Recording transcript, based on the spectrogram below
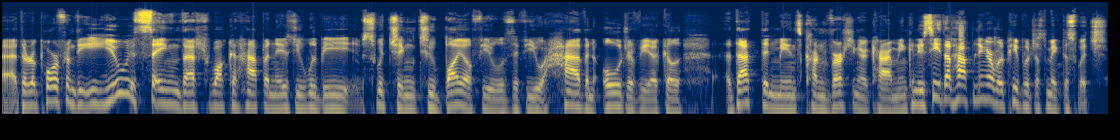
uh, the report from the EU is saying that what could happen is you will be switching to biofuels if you have an older vehicle. That then means converting your car. I mean, can you see that happening or will people just make the switch?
